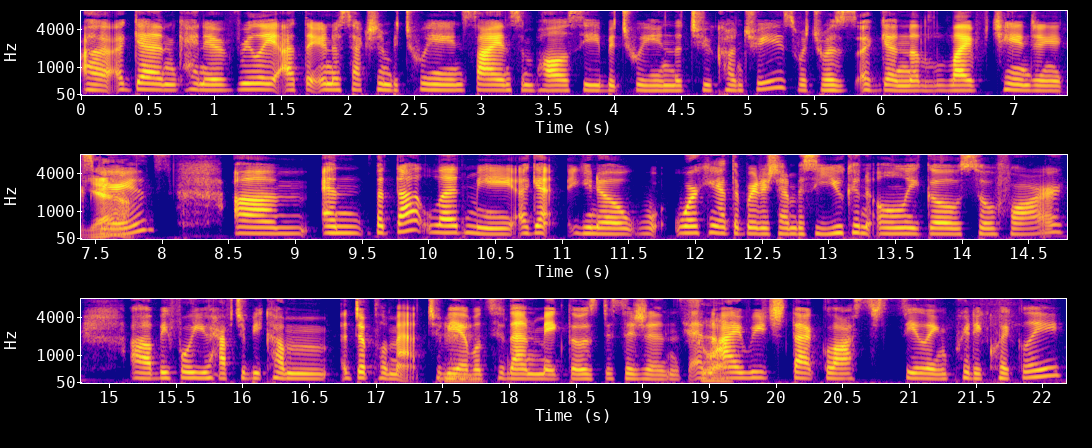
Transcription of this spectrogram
uh, again, kind of really at the intersection between science and policy between the two countries, which was again a life changing experience. Um, and but that led me again, you know, w- working at the British Embassy, you can only go so far uh, before you have to become a diplomat to be able to then make those decisions. And I reached that glass ceiling pretty quickly.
